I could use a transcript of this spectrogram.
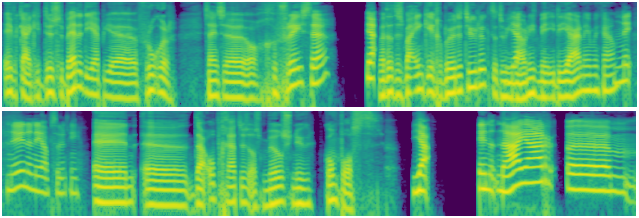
even kijken, dus de bedden die heb je eh, vroeger, zijn ze gevreesd hè? Ja. Maar dat is maar één keer gebeurd natuurlijk. Dat doe je Ja. nou niet meer ieder jaar, neem ik aan. Nee, nee, nee, nee absoluut niet. En daarop gaat dus als mulch nu compost. In het najaar, ehm,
